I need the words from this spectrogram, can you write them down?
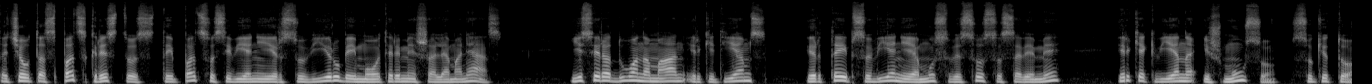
tačiau tas pats Kristus taip pat susivienyje ir su vyru bei moterimi šalia manęs. Jis yra duona man ir kitiems ir taip suvienyje mus visus su savimi ir kiekvieną iš mūsų su kitu.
